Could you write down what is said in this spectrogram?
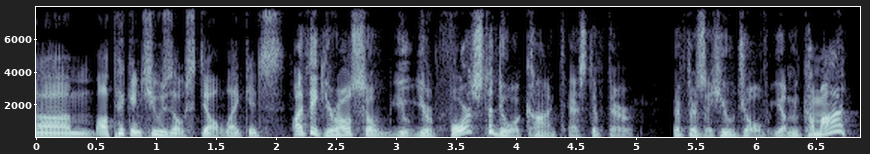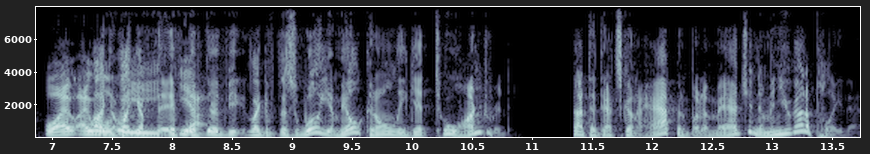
um, I'll pick and choose though. Still, like it's I think you're also you, you're forced to do a contest if there if there's a huge over. I mean, come on. well, I, I will like, like be if, if, yeah. if, if like if this William Hill can only get 200. Not that that's going to happen, but imagine. I mean, you got to play that.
